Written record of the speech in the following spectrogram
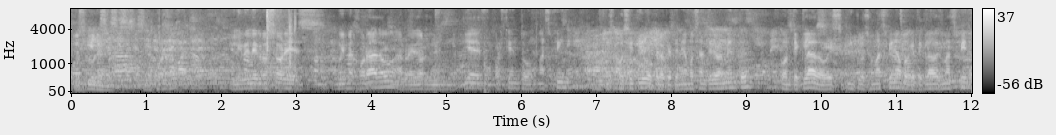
pues dure más. El nivel de grosor es muy mejorado, alrededor de un 10% más fina, un dispositivo que lo que teníamos anteriormente. Con teclado es incluso más fina porque el teclado es más fino,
